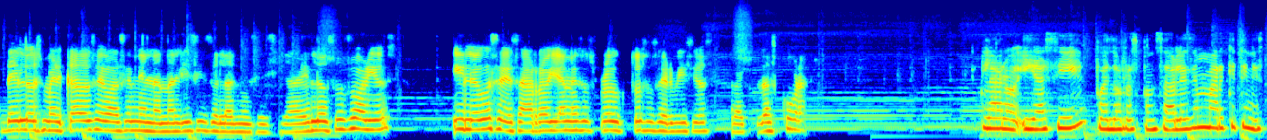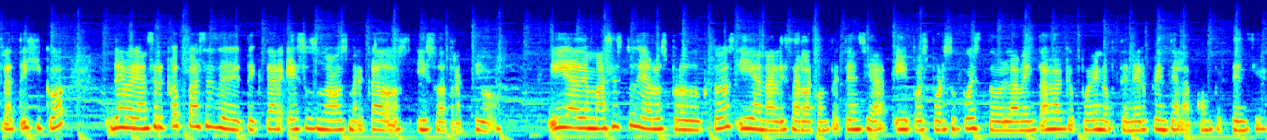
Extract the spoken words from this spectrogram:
de los mercados se basa en el análisis de las necesidades de los usuarios y luego se desarrollan esos productos o servicios para que las cubran. Claro, y así, pues los responsables de marketing estratégico deberían ser capaces de detectar esos nuevos mercados y su atractivo. Y además estudiar los productos y analizar la competencia y pues por supuesto la ventaja que pueden obtener frente a la competencia.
